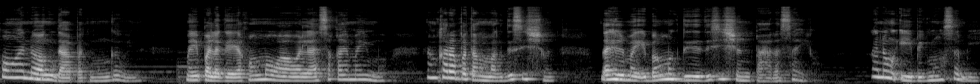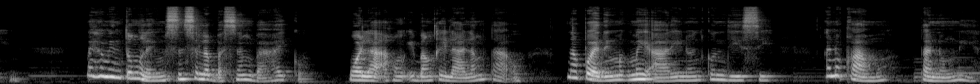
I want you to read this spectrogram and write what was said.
kung ano ang dapat mong gawin. May palagay akong mawawala sa kamay mo ng karapatang magdesisyon dahil may ibang magdidesisyon para sa'yo. Anong ibig mong sabihin? May humintong limes sa labas ng bahay ko. Wala akong ibang kilalang tao na pwedeng magmay-ari nun kundi si... Ano ka mo? Tanong niya.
